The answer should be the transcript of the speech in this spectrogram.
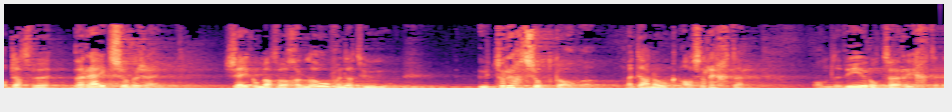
Opdat we bereid zullen zijn. Zeker omdat we geloven dat u, u terug zult komen. Maar dan ook als rechter om de wereld te richten,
